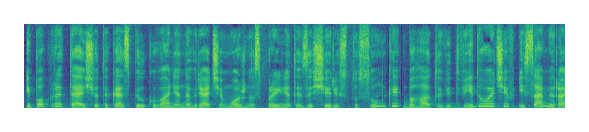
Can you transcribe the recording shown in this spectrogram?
І попри те, що таке спілкування навряд чи можна сприйняти за щирі стосунки, багато відвідувачів і самі раді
